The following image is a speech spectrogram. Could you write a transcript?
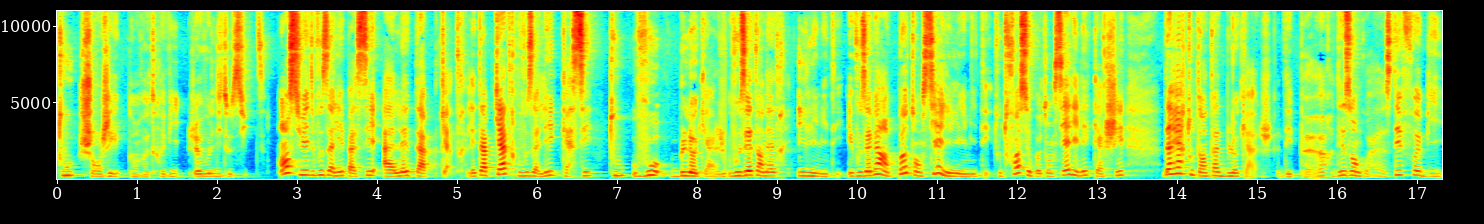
tout changer dans votre vie, je vous le dis tout de suite. Ensuite, vous allez passer à l'étape 4. L'étape 4, vous allez casser tous vos blocages. Vous êtes un être illimité et vous avez un potentiel illimité. Toutefois, ce potentiel, il est caché derrière tout un tas de blocages, des peurs, des angoisses, des phobies,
